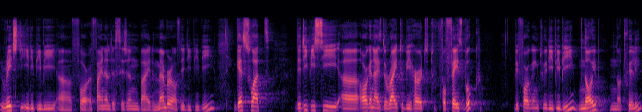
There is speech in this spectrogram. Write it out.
Reach the EDPB uh, for a final decision by the member of the DPB. Guess what? The DPC uh, organized the right to be heard to, for Facebook before going to EDPB. noyb, not really,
